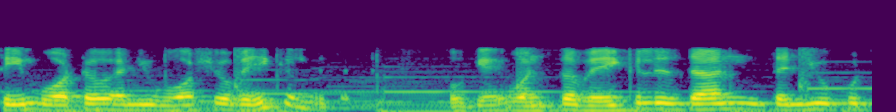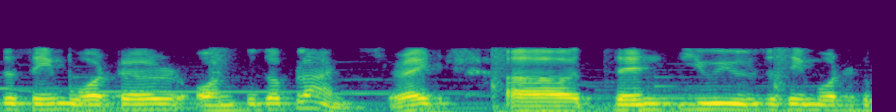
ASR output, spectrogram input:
same water and you wash your vehicle with it okay once the vehicle is done then you put the same water onto the plants right? Uh, then you use the same water to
